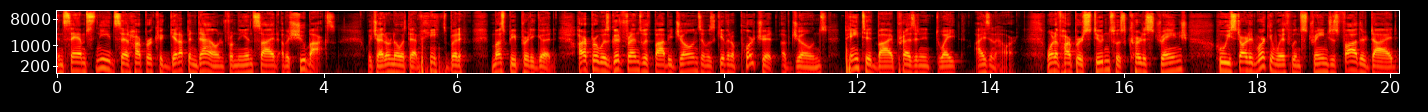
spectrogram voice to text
and Sam Snead said Harper could get up and down from the inside of a shoebox which I don't know what that means, but it must be pretty good. Harper was good friends with Bobby Jones and was given a portrait of Jones painted by President Dwight Eisenhower. One of Harper's students was Curtis Strange, who he started working with when Strange's father died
